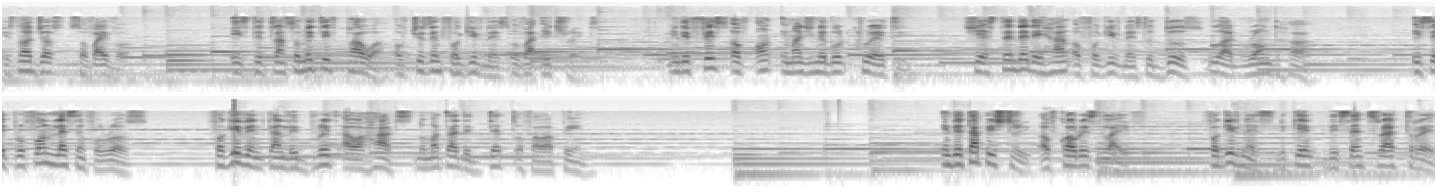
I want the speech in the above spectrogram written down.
is not just survival, it's the transformative power of choosing forgiveness over hatred. In the face of unimaginable cruelty, she extended a hand of forgiveness to those who had wronged her. It's a profound lesson for us Forgiving can liberate our hearts no matter the depth of our pain. In the tapestry of Corrie's life, forgiveness became the central thread,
